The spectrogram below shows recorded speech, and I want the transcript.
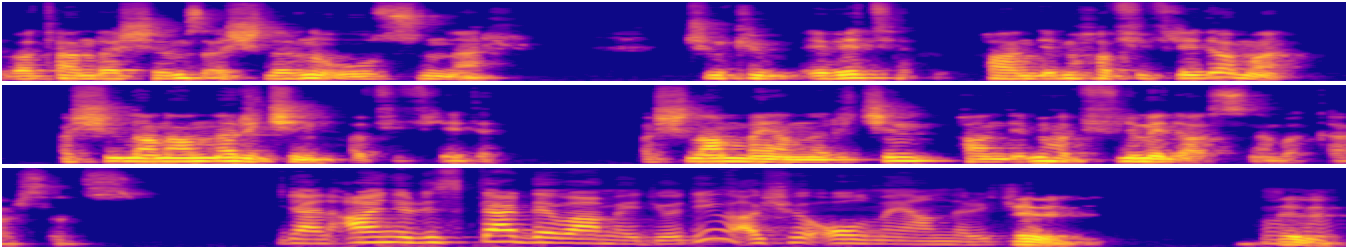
vatandaşlarımız aşılarını olsunlar. Çünkü evet pandemi hafifledi ama aşılananlar için hafifledi aşılanmayanlar için pandemi hafiflemedi aslına bakarsanız. Yani aynı riskler devam ediyor değil mi? Aşı olmayanlar için. Evet, Hı hı. evet.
